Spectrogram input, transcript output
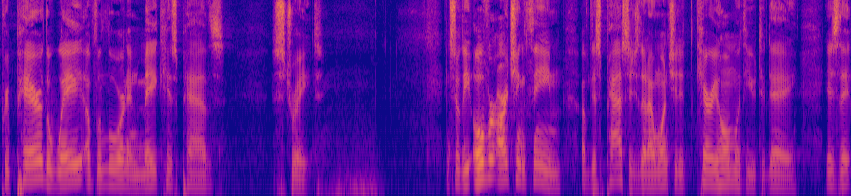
Prepare the way of the Lord and make his paths straight. And so, the overarching theme of this passage that I want you to carry home with you today is that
